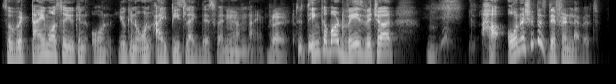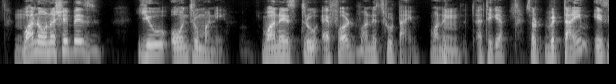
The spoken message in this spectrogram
so with time also you can own you can own ips like this when you have Hmm. time Right. to think about ways which are ownership is different levels Hmm. one ownership is you own through money one is through effort one is through time one Hmm. is uh, ठीक है? so with time is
